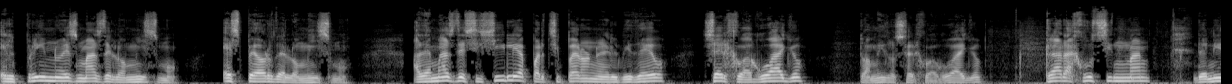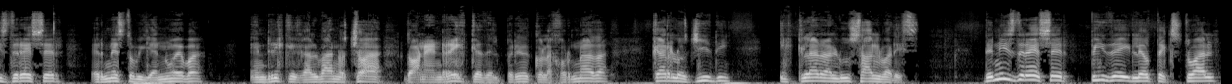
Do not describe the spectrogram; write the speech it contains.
el PRI no es más de lo mismo, es peor de lo mismo. Además de Sicilia, participaron en el video Sergio Aguayo, tu amigo Sergio Aguayo, Clara Hussinman, Denise Dresser, Ernesto Villanueva, Enrique Galvano Ochoa, don Enrique del periódico La Jornada, Carlos Gidi y Clara Luz Álvarez. Denise Dresser pide, y leo textual,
